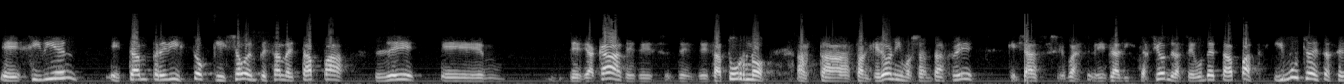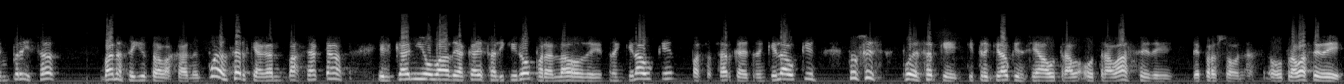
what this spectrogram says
Eh, si bien están previstos que ya va a empezar la etapa de, eh, desde acá, desde, Saturno hasta San Jerónimo, Santa Fe, que ya es la licitación de la segunda etapa, y muchas de estas empresas van a seguir trabajando. Puede ser que hagan base acá, el caño va de acá de Saliqueró para el lado de Trenquelauquen, pasa cerca de Trenquelauquen, entonces puede ser que, que Trenquelauquen sea otra otra base de, personas, otra base de,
